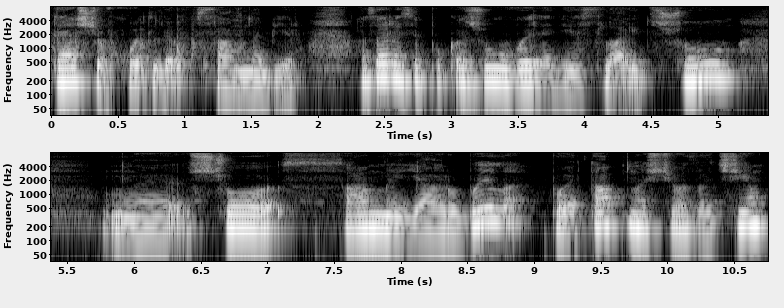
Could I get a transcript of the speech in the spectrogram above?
те, що входили в сам набір. А зараз я покажу у вигляді слайд-шоу, е, що саме я робила поетапно, що за чим.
